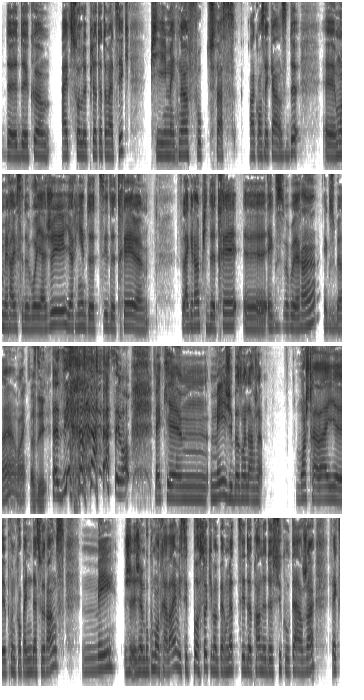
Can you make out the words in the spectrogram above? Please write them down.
de, de comme être sur le pilote automatique. Puis maintenant, faut que tu fasses en conséquence de. Euh, moi, mes rêves, c'est de voyager. Il y a rien de, tu sais, de très euh, flagrant puis de très euh, exubérant. Exubérant, ouais. ça se dit. Ça se dit? c'est bon. Fait que, euh, mais j'ai besoin d'argent. Moi, je travaille euh, pour une compagnie d'assurance, mais j'aime beaucoup mon travail, mais c'est pas ça qui va me permettre, de prendre le dessus côté argent. Fait que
